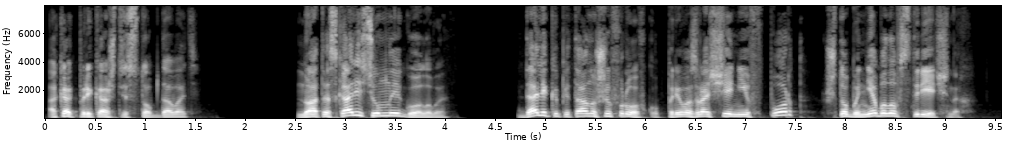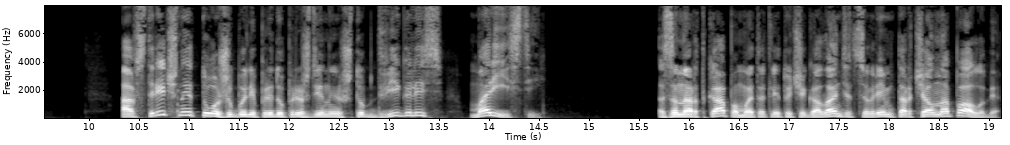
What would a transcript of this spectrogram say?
А как прикажете стоп давать? Но отыскались умные головы. Дали капитану шифровку при возвращении в порт, чтобы не было встречных. А встречные тоже были предупреждены, чтобы двигались Мористей. За нордкапом этот летучий голландец все время торчал на палубе.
